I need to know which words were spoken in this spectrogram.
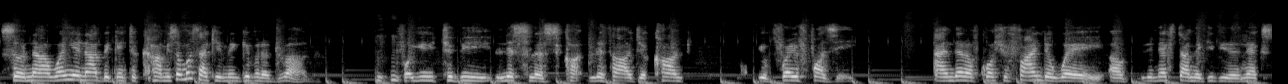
So now, when you now begin to come, it's almost like you've been given a drug for you to be listless, lethargic, can't. You're very fuzzy, and then of course you find a way of the next time they give you the next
